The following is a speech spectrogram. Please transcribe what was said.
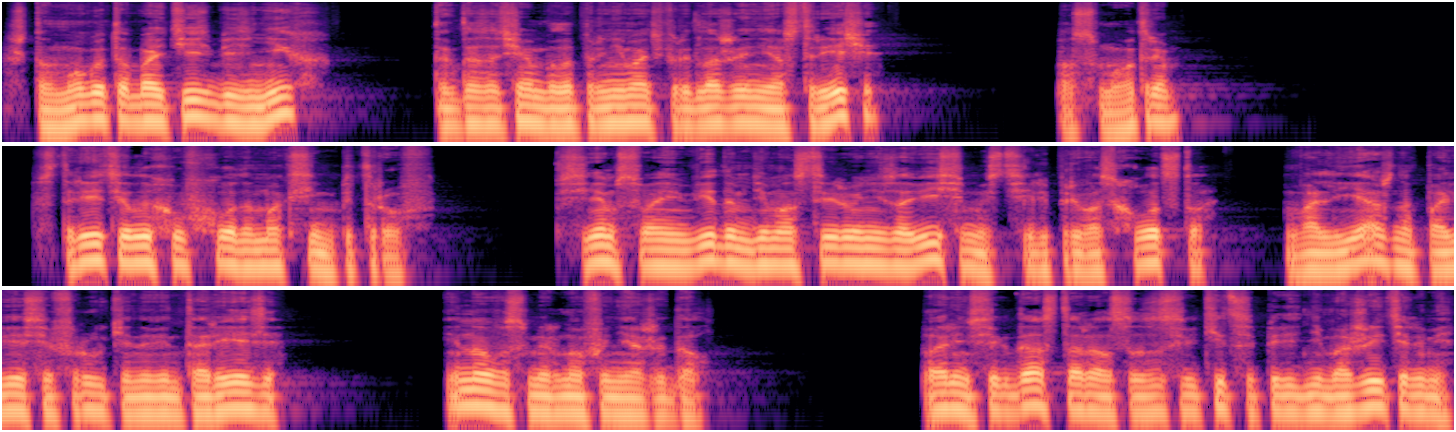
Что могут обойтись без них? Тогда зачем было принимать предложение о встрече? Посмотрим. Встретил их у входа Максим Петров. Всем своим видом демонстрируя независимость или превосходство, вальяжно повесив руки на винторезе. Иного Смирнов и не ожидал. Парень всегда старался засветиться перед небожителями,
